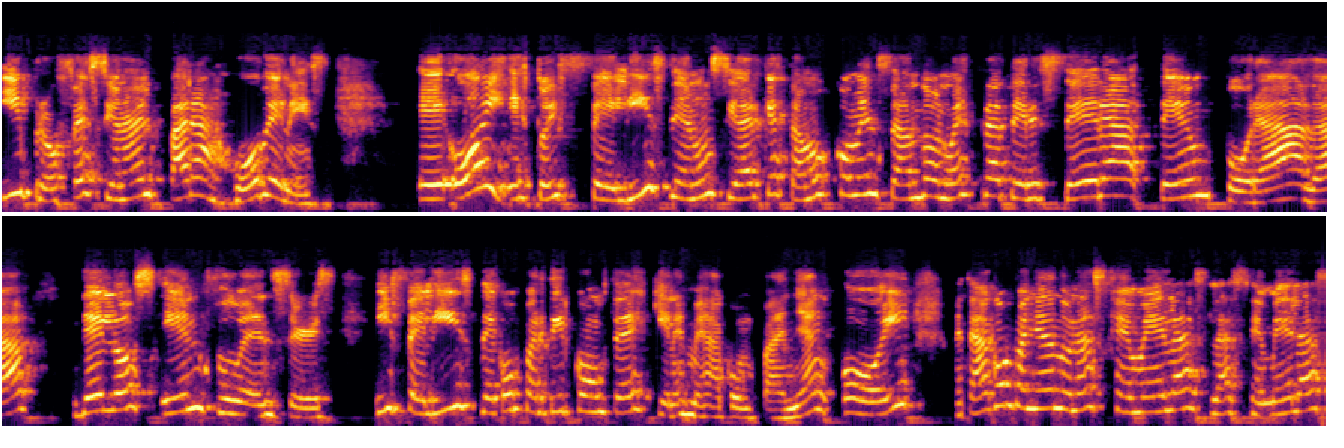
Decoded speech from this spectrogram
y profesional para jóvenes. Eh, hoy estoy feliz de anunciar que estamos comenzando nuestra tercera temporada de los influencers y feliz de compartir con ustedes quienes me acompañan hoy. Me están acompañando unas gemelas, las gemelas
